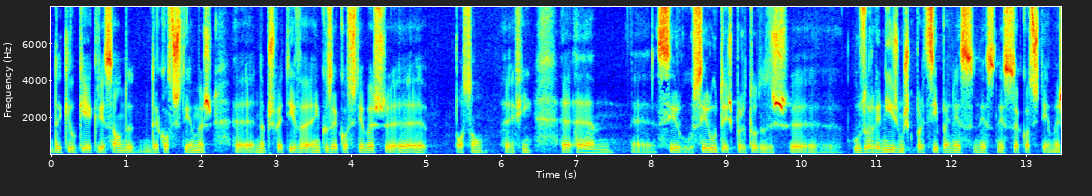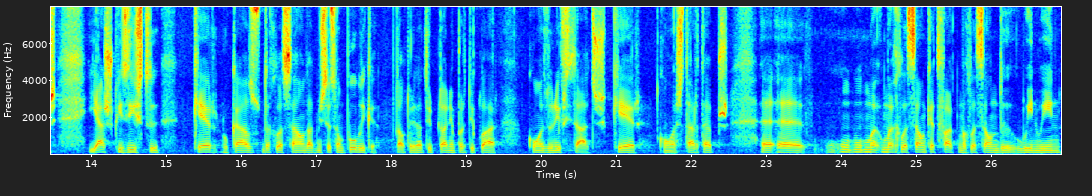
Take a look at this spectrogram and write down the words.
daquilo que é a criação de, de ecossistemas na perspectiva em que os ecossistemas possam, enfim, ser, ser úteis para todos os, os organismos que participem nesse, nesse, nesses ecossistemas. E acho que existe quer no caso da relação da administração pública, da autoridade tributária em particular, com as universidades, quer com as startups, uh, uh, uma, uma, relação que é de facto uma relação de win-win uh,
